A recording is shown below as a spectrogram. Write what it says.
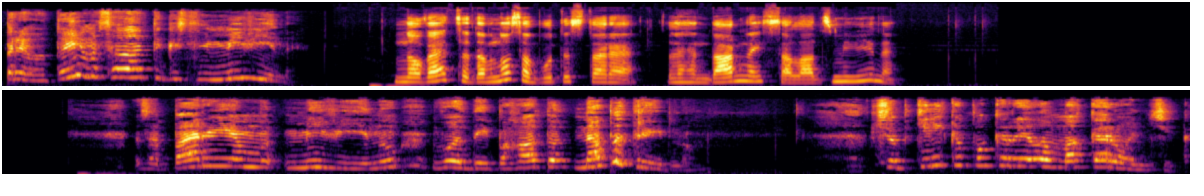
Приготуємо салатик з мівіни. Нове це давно забуте старе. Легендарний салат з мівіни. Запарюємо мівіну, води багато не потрібно. Щоб тільки покрило макарончик.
